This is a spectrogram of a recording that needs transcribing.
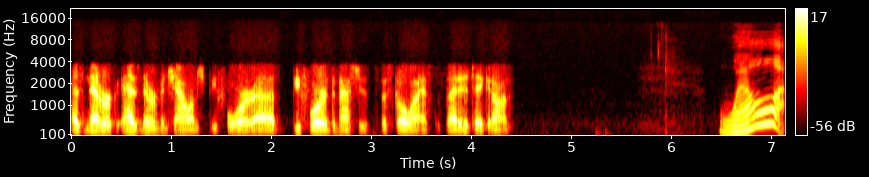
has never has never been challenged before uh, before the Massachusetts Fiscal Alliance decided to take it on. Well,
